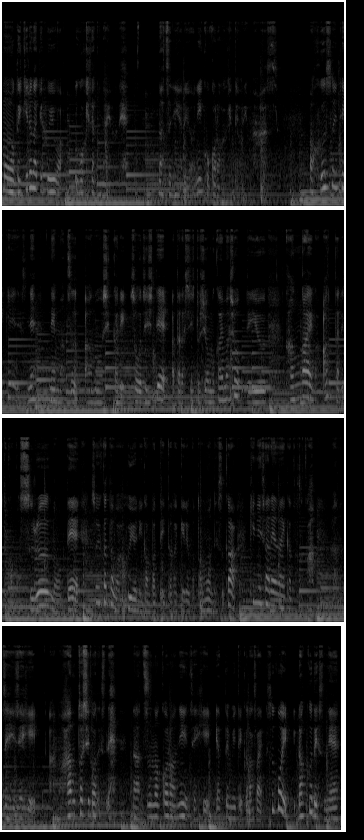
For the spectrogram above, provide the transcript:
もうできるだけ冬は動きたくないので夏にやるように心がけております。まあ、風水的にですね年末あのしっかり掃除して新しい年を迎えましょうっていう考えがあったりとかもするのでそういう方は冬に頑張っていただければと思うんですが気にされない方とかあのぜひぜひあの半年後ですね夏の頃にぜひやってみてください。すごい楽ですね。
